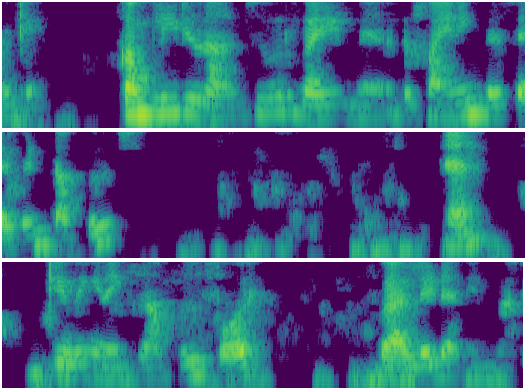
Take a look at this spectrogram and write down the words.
Okay. Complete your answer by uh, defining the seven tuples and giving an example for valid and invalid.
